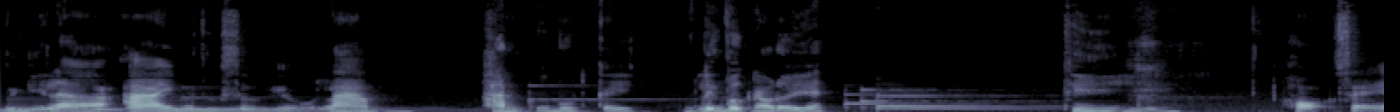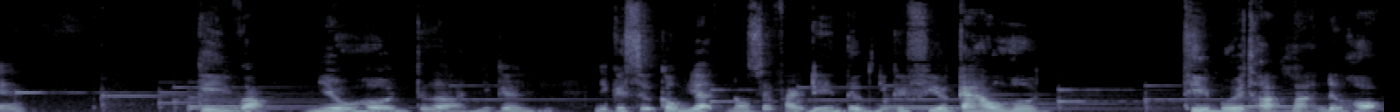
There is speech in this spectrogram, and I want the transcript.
mình nghĩ là ai mà thực sự hiểu làm hẳn với một cái lĩnh vực nào đấy ấy, thì họ sẽ kỳ vọng nhiều hơn. Tức là những cái những cái sự công nhận nó sẽ phải đến từ những cái phía cao hơn thì mới thỏa mãn được họ.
